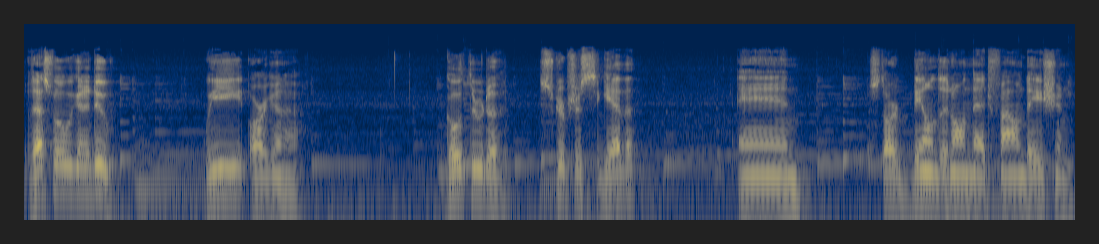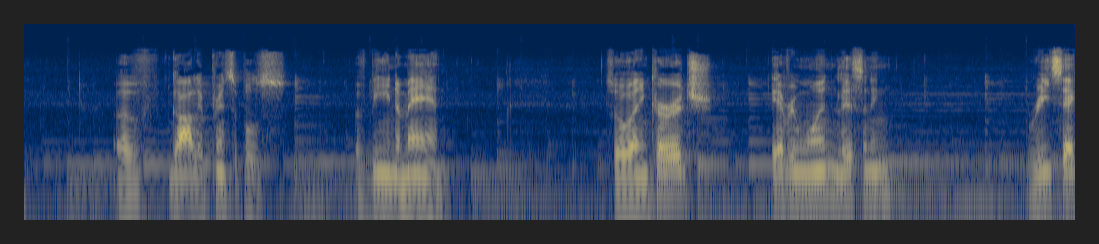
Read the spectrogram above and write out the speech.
So that's what we're going to do. We are going to go through the scriptures together and start building on that foundation of godly principles of being a man. So I encourage everyone listening read 2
